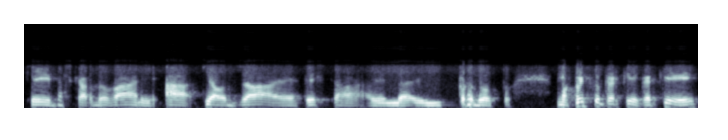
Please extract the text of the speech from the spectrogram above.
che da Scardovani a Chioggia eh, pesca il, il prodotto. Ma questo perché? Perché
